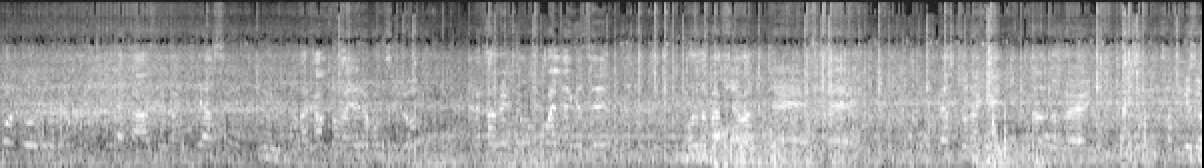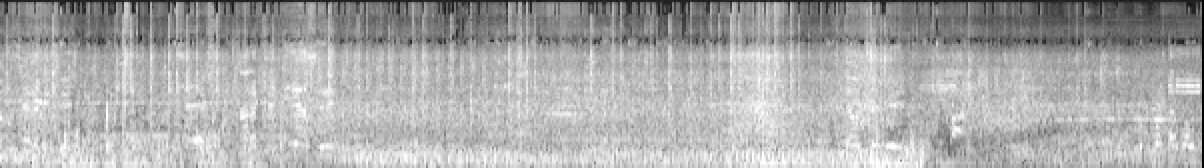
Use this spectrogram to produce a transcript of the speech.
পড়তো ওদের মধ্যে কি লেখা আছে বা কি আছে? আমার খালাতো ভাই এরকম ছিল। এখন একটু পাল্টে গেছে। অন্য ব্যবসা বাণিজ্যে ব্যস্ত থাকে তার জন্য সব কিছু এখন ছেড়ে তার একটা বিয়ে আছে এটা হচ্ছে যে রূপকথার গল্প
